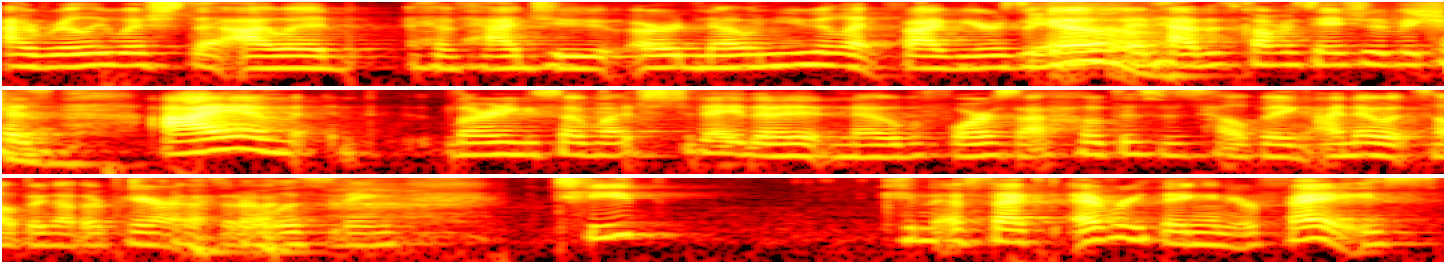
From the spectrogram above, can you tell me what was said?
I really wish that I would have had you or known you like five years ago Yeah. and had this conversation because Sure. I am learning so much today that I didn't know before. So I hope this is helping. I know it's helping other parents that are listening. Teeth can affect everything in your face,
